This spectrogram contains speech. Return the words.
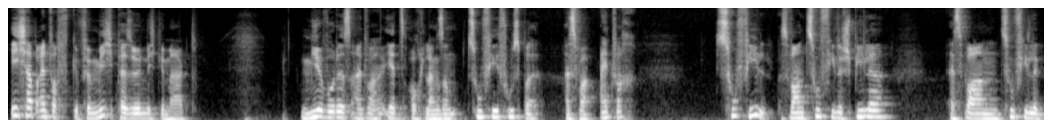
ich habe einfach für mich persönlich gemerkt, mir wurde es einfach jetzt auch langsam zu viel Fußball. Es war einfach zu viel. Es waren zu viele Spiele es waren zu viele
